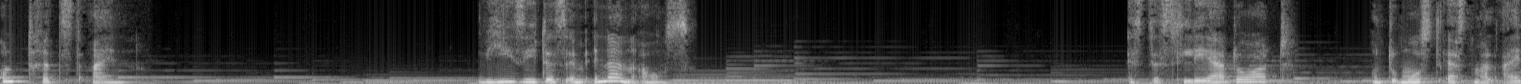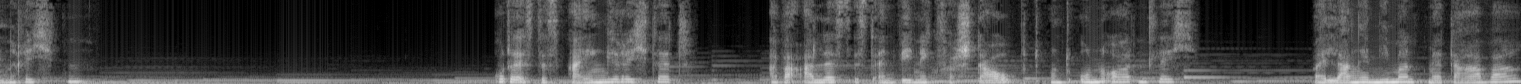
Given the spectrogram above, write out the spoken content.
und trittst ein. Wie sieht es im Innern aus? Ist es leer dort und du musst erstmal einrichten? Oder ist es eingerichtet, aber alles ist ein wenig verstaubt und unordentlich, weil lange niemand mehr da war?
